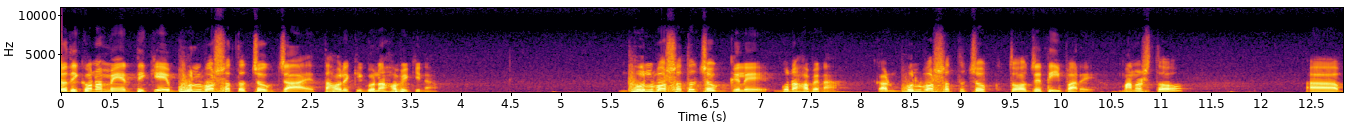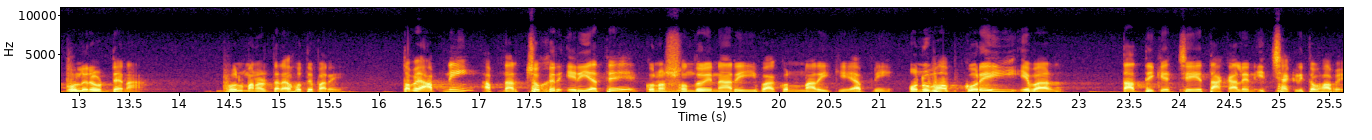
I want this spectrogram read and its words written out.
যদি কোনো মেয়ের দিকে ভুলবশত চোখ যায়, তাহলে কি গুনাহ হবে কিনা ভুলবশত চোখ গেলে গুনাহ হবে না। কারণ ভুলবশত চোখ তো যেতেই পারে। মানুষ তো ভুলের উঠবে না। ভুল মানুষ দ্বারা হতে পারে। তবে আপনি আপনার চোখের এরিয়াতে কোনো সুন্দরী নারী বা কোন নারীকে আপনি অনুভব করেই এবার তার দিকে চেয়ে তাকালেন ইচ্ছাকৃতভাবে।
